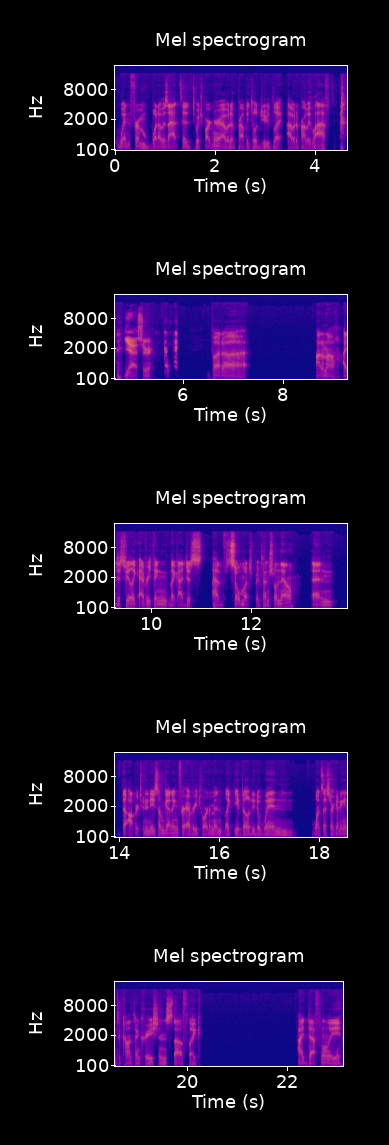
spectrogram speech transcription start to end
went from what I was at to Twitch partner I would have probably told you like I would have probably laughed. yeah, sure. but uh, I don't know. I just feel like everything like I just have so much potential now and the opportunities I'm getting for every tournament, like the ability to win once I start getting into content creation stuff, like I definitely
